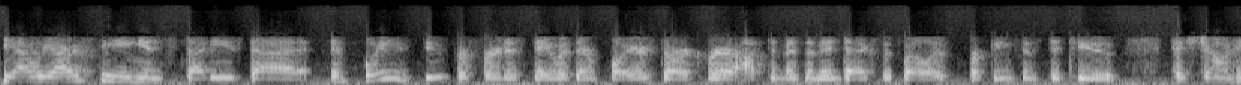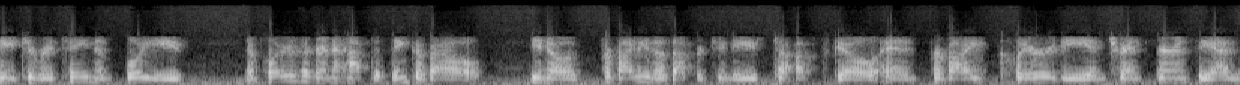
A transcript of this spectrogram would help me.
Yeah, we are seeing in studies that employees do prefer to stay with their employer. So our Career Optimism Index, as well as Brookings Institute, has shown, hey, to retain employees, employers are going to have to think about, you know, providing those opportunities to upskill and provide clarity and transparency on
